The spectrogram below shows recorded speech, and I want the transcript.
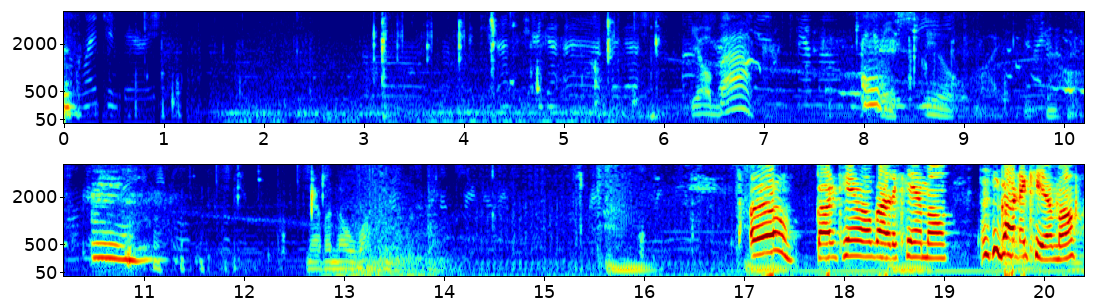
is legendary. Um, that's the. I got. Uh, I got. You're back. Stay still, my hawk. Mm. Never know what's in those things. Oh, got a camo, got a camo, got a camo.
